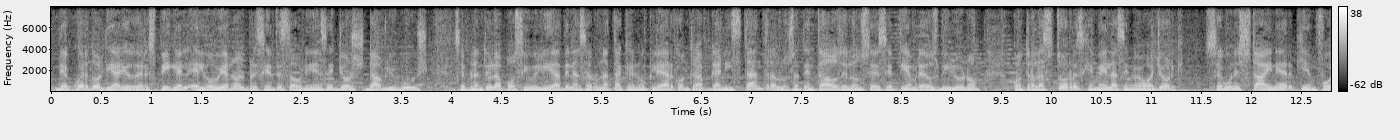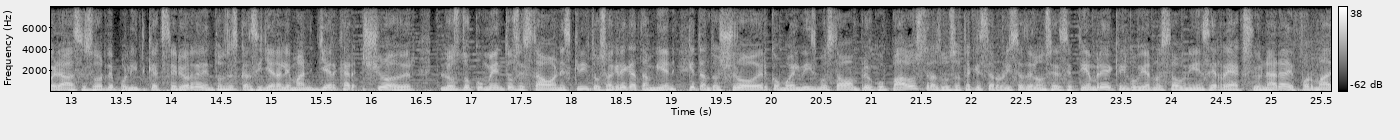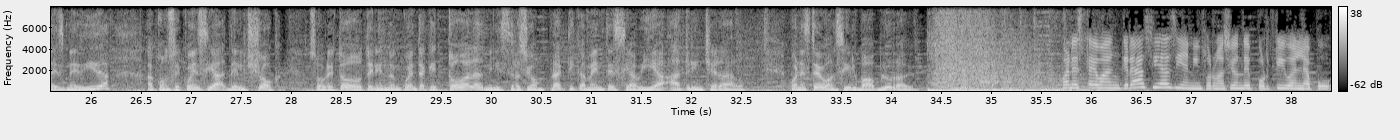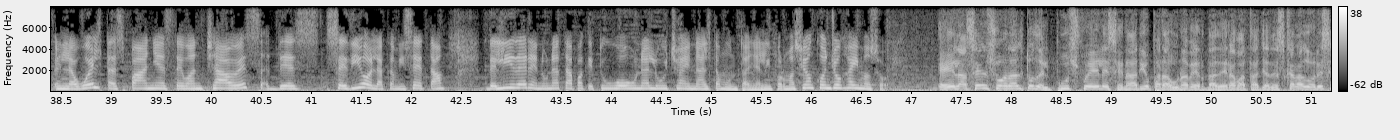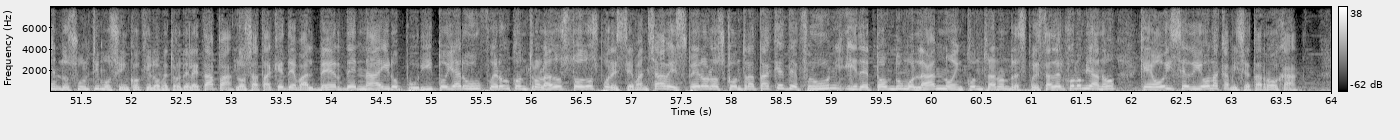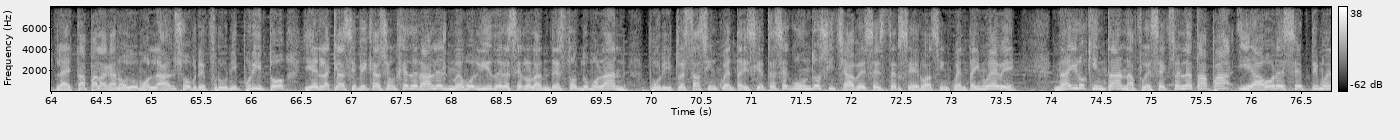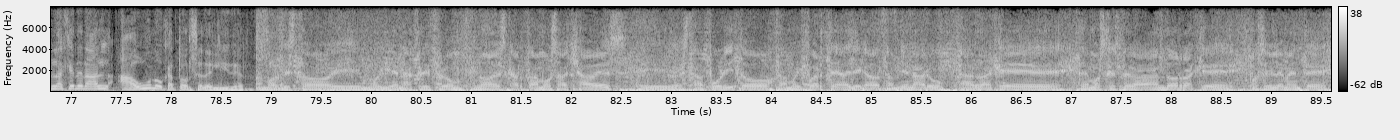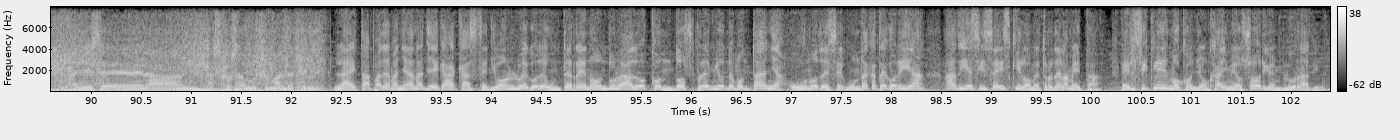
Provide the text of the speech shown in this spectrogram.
De acuerdo al diario Der Spiegel, el gobierno del presidente estadounidense George W. Bush se planteó la posibilidad de lanzar un ataque nuclear contra Afganistán tras los atentados del 11 de septiembre de 2001 contra las Torres Gemelas en Nueva York. Según Steiner, quien fuera asesor de política exterior del entonces canciller alemán Gerhard Schröder, los documentos estaban escritos. Agrega también que tanto Schröder como él mismo estaban preocupados tras los ataques terroristas del 11 de septiembre de que el gobierno estadounidense reaccionara de forma desmedida a consecuencia del shock, sobre todo teniendo en cuenta que todas las administración prácticamente se había atrincherado. Juan Esteban Silva, Blue Radio. Juan Esteban, gracias. Y en información deportiva, en la, en la Vuelta a España, Esteban Chávez cedió la camiseta de líder en una etapa que tuvo una lucha en alta montaña. La información con John Jaime Osorio. El ascenso al alto del Puz fue el escenario para una verdadera batalla de escaladores en los últimos cinco kilómetros de la etapa. Los ataques de Valverde, Nairo, Purito y Aru fueron controlados todos por Esteban Chávez, pero los contraataques de Frun y de Tom Dumoulin no encontraron respuesta del colombiano que hoy se dio la camiseta roja. La etapa la ganó Dumoulin sobre Frun y Purito y en la clasificación general el nuevo líder es el holandés Tom Dumoulin. Purito está a 57 segundos y Chávez es tercero a 59. Nairo Quintana fue sexto en la etapa y ahora es séptimo en la general a 1.14 del líder. Hemos visto hoy muy bien a Chris Froome, no descartamos a Chávez y está purito, está muy fuerte, ha llegado también Aru. La verdad que tenemos que esperar a Andorra que posiblemente allí se verán las cosas mucho más definidas. La etapa de mañana llega a Castellón luego de un terreno ondulado con dos premios de montaña, uno de segunda categoría a 16 kilómetros de la meta. El ciclismo con John Jaime Osorio en Blue Radio.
